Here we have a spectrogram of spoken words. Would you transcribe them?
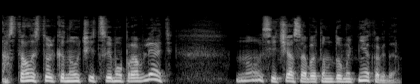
Осталось только научиться им управлять, но сейчас об этом думать некогда».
